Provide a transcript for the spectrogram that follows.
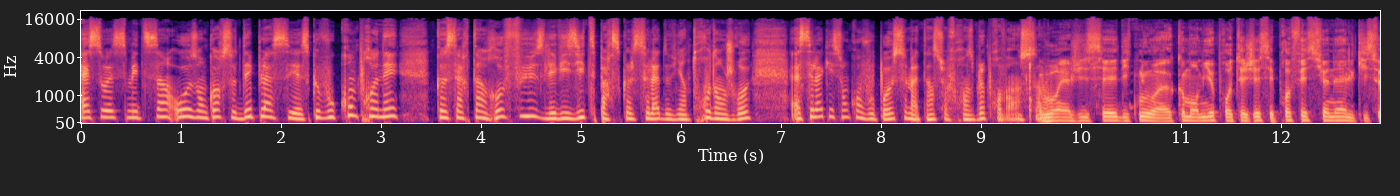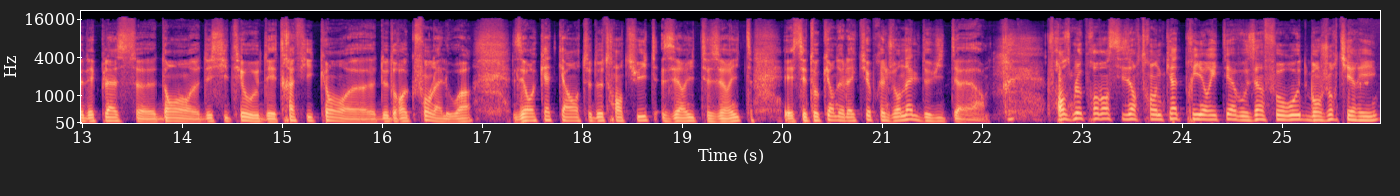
SOS médecins osent encore se déplacer? Est-ce que vous comprenez que certains refusent les visites parce que cela devient trop dangereux? C'est la question qu'on vous pose ce matin sur France Bleu Provence. Vous réagissez, dites-nous euh, comment mieux protéger ces professionnels qui se déplacent euh, dans des cités où des trafiquants de drogue font la loi? 04 42 38 08 08 et c'est au cœur de l'actu après le journal de 8 h France Bleu Provence 6h34 priorité à vos inforoutes. Bonjour Thierry.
